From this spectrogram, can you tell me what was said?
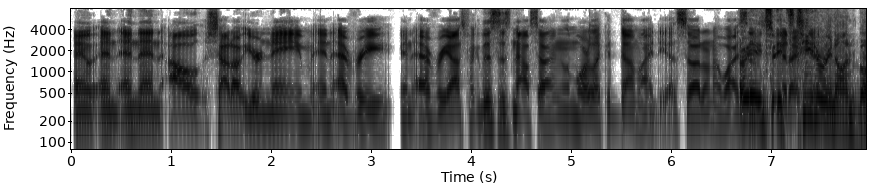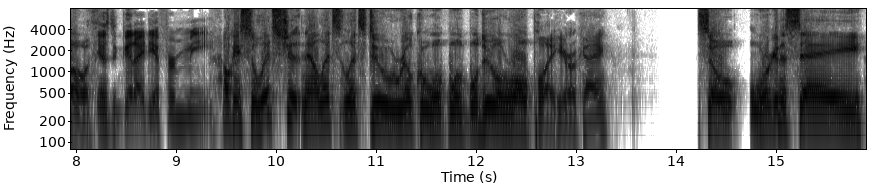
And, and and then I'll shout out your name in every in every aspect. This is now sounding more like a dumb idea, so I don't know why. I mean, it's, it's, a good it's teetering on both. It was a good idea for me. Okay, so let's just now let's let's do real cool. We'll, we'll we'll do a role play here. Okay, so we're gonna say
